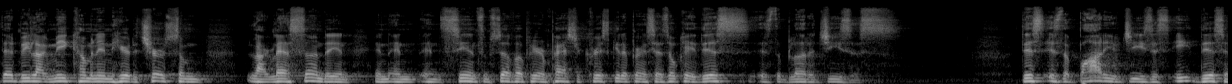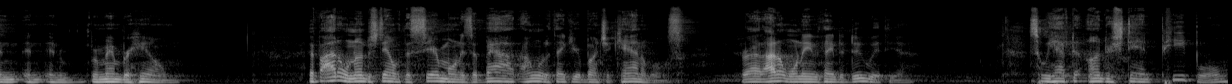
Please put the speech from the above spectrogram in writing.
That'd be like me coming in here to church some like last Sunday and, and, and, and seeing some stuff up here, and Pastor Chris get up here and says, Okay, this is the blood of Jesus. This is the body of Jesus. Eat this and, and, and remember him. If I don't understand what the ceremony is about, I want to think you're a bunch of cannibals, right? I don't want anything to do with you. So we have to understand people,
